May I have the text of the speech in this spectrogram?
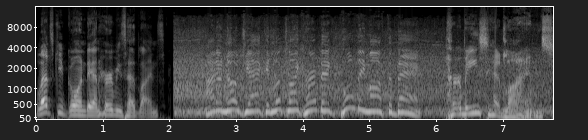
let's keep going, Dan. Herbie's headlines. I don't know, Jack. It looked like Hrbek pulled him off the bag. Herbie's headlines.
